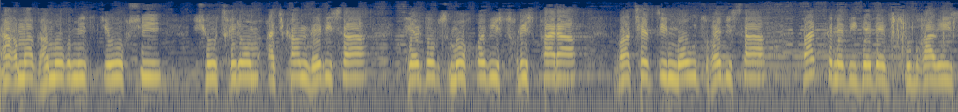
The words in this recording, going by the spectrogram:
გაღმა გამოღმის ჭიუხში შურცხი რომ აჩქამდებისა ფერდობს მოხვების ცხრის ფარა ვაჩებ წინ მოუძღებისა ბატკნები დედებს თუბღავის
